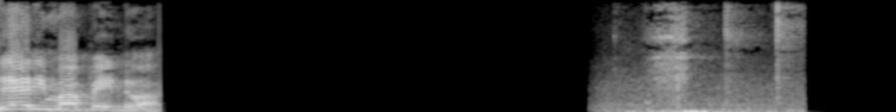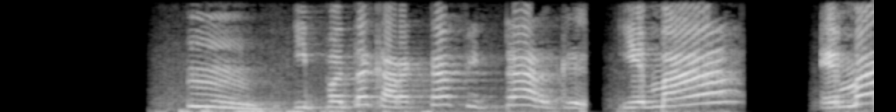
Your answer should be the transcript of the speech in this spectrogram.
சரிம்மா போயிட்டு வா. இப்பதான் கரெக்டா ஃபிட்டா இருக்கு. எம்மா எம்மா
